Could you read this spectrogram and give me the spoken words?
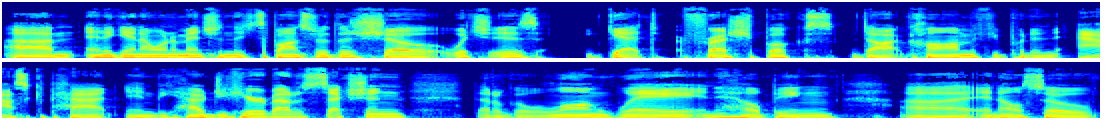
Um, and again, I want to mention the sponsor of the show, which is getfreshbooks.com. If you put an Ask Pat in the How'd You Hear About Us section, that'll go a long way in helping uh, and also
